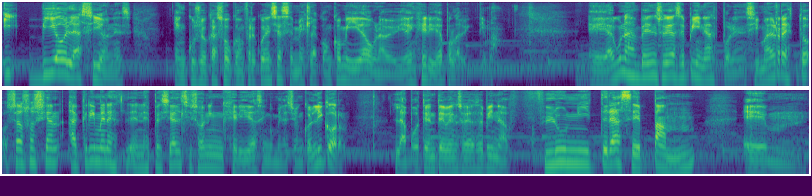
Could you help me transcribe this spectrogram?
y violaciones en cuyo caso con frecuencia se mezcla con comida o una bebida ingerida por la víctima. Eh, algunas benzodiazepinas, por encima del resto, se asocian a crímenes en especial si son ingeridas en combinación con licor. La potente benzodiazepina flunitrazepam, em,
